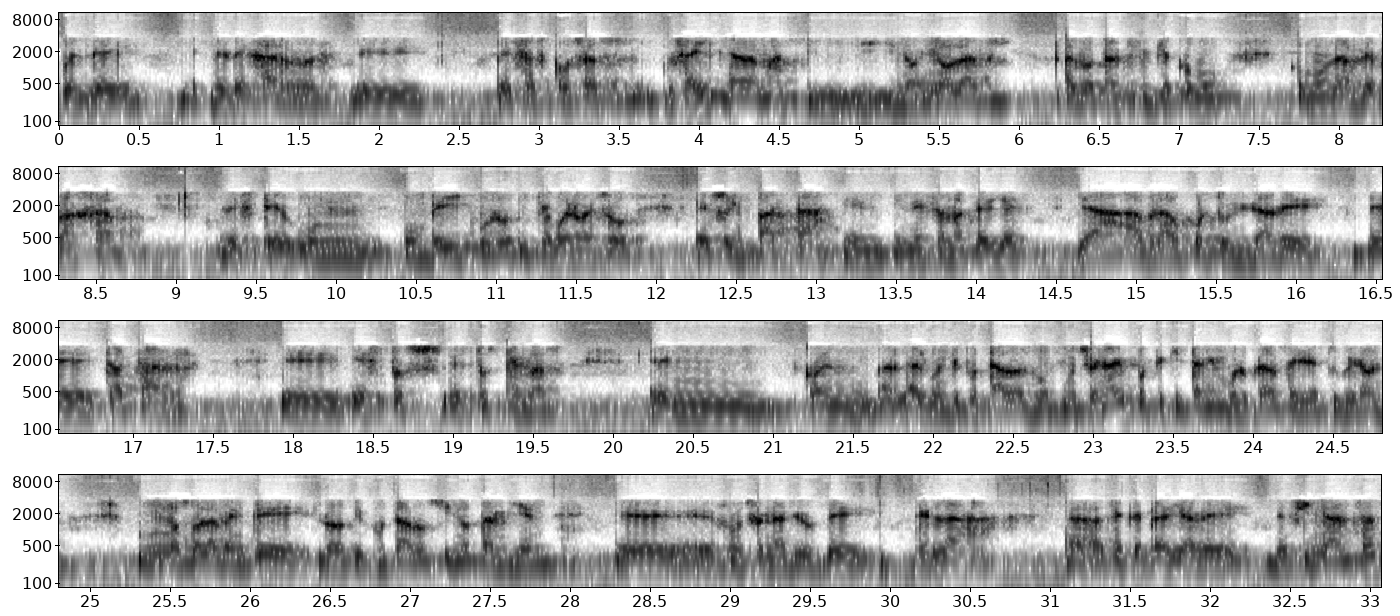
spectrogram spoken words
pues de, de dejar esas cosas pues ahí nada más y, no, no dar algo tan simple como como dar de baja este un, un vehículo y que bueno eso eso impacta en, en esa materia. Ya habrá oportunidad de, de tratar eh, estos estos temas con algún diputado, algún funcionario, porque aquí están involucrados, ayer estuvieron no solamente los diputados, sino también eh, funcionarios de, la Secretaría de, de Finanzas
